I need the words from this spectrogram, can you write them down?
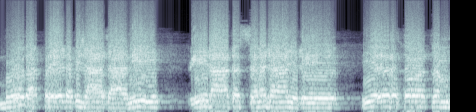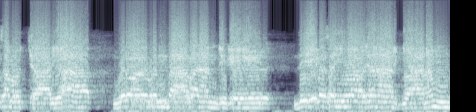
भूतप्रेतपिशाचादि। पीडा तस्य न जायते। एतत्स्तोत्रम् समुच्चार्य। गुरोर्वृन्दावनान्तिके। दीपसंयोजनाज्ञानम्।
